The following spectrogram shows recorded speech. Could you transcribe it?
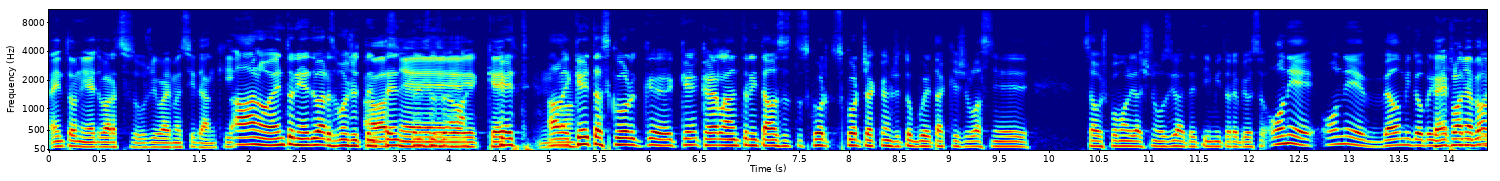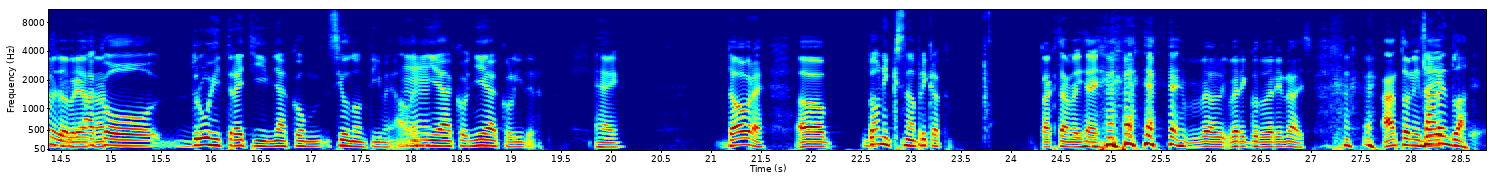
Anthony Edwards, užívajme si danky. Áno, Anthony Edwards môže ten, vlastne ten, ten, ten Cat, Cat no. ale Keta skôr, Karl Anthony tam sa to skôr, skôr čakám, že to bude také, že vlastne sa už pomaly začnú ozývať tie týmy, ktoré by osel. On je, on je veľmi dobrý. Ten je veľmi dobrý. Ako no? druhý, tretí v nejakom silnom týme, ale mm. nie, ako, nie ako líder. Hej. Dobre. Uh, Donix napríklad. Tak tam, hej. very, very good, very nice. Anthony Zarendla. Day...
